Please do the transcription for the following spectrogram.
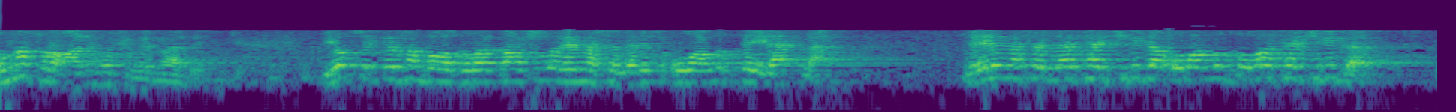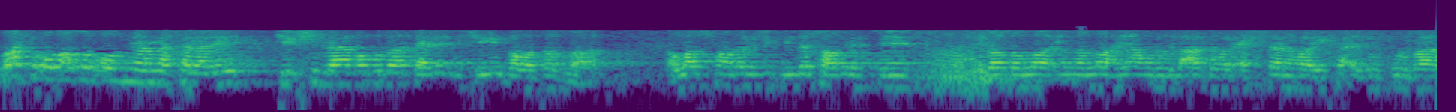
ondan sonra alim hökm verməlidir. Yoxsa görsən balacalar, qarşılar el məsələləri olanlıq deyil əslən. Elə məsələləri tərkibirlər, olanlıq da olar tərkibirlər. Lakin olanlıq olmayan məsələləri girişirlər və bu da dəlildir ki, balacaqlar. الله سبحانه وتعالى بذكر الله صابر الاثنين عباد الله إن الله يأمر بالعدل والإحسان وإيتاء ذو القربى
